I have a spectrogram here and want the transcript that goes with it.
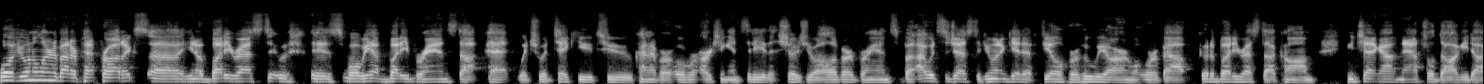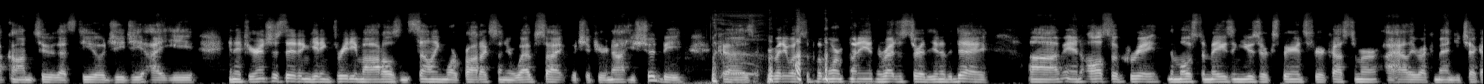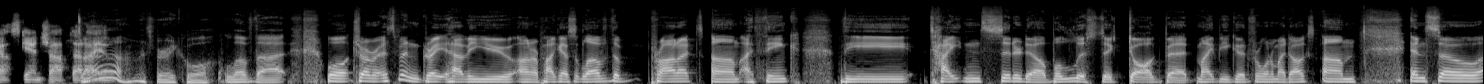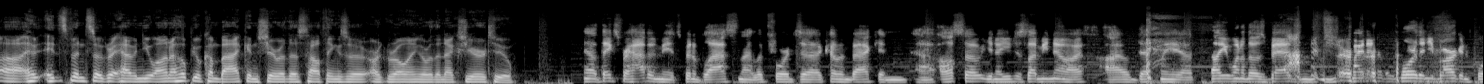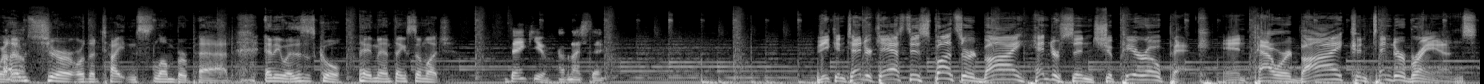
Well, if you want to learn about our pet products, uh, you know, BuddyRest is well, we have BuddyBrands.pet, which would take you to kind of our overarching entity that shows you all of our brands. But I would suggest if you want to get a feel for who we are and what we're about, go to BuddyRest.com. You can check out NaturalDoggie.com too. That's D O G G I E. And if you're interested in getting 3D models and selling more products on your website, which if you're not, you should be, because everybody wants to put more money in the register at the end of the day um, and also create the most amazing user experience for your customer, I highly recommend you check out scanshop.io. Ah, that's very cool. Love that. Well, Trevor, it's been great having you on our podcast. Love the product. Um, I think the Titan Citadel ballistic dog bed might be good for one of my dogs. Um, and so uh, it's been so great having you on. I hope you'll come back and share with us how things are, are growing over the next year or two. Yeah, thanks for having me. It's been a blast, and I look forward to coming back. And uh, also, you know, you just let me know. I, I'll definitely uh, sell you one of those beds, and sure. might end up more than you bargained for. Though. I'm sure, or the Titan slumber pad. Anyway, this is cool. Hey, man, thanks so much. Thank you. Have a nice day. The Contender Cast is sponsored by Henderson Shapiro Peck and powered by Contender Brands.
